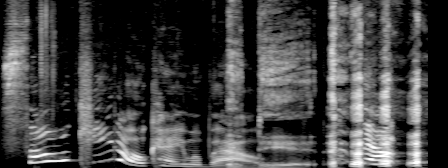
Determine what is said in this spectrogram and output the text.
Soul Keto came about. It did. Now, about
